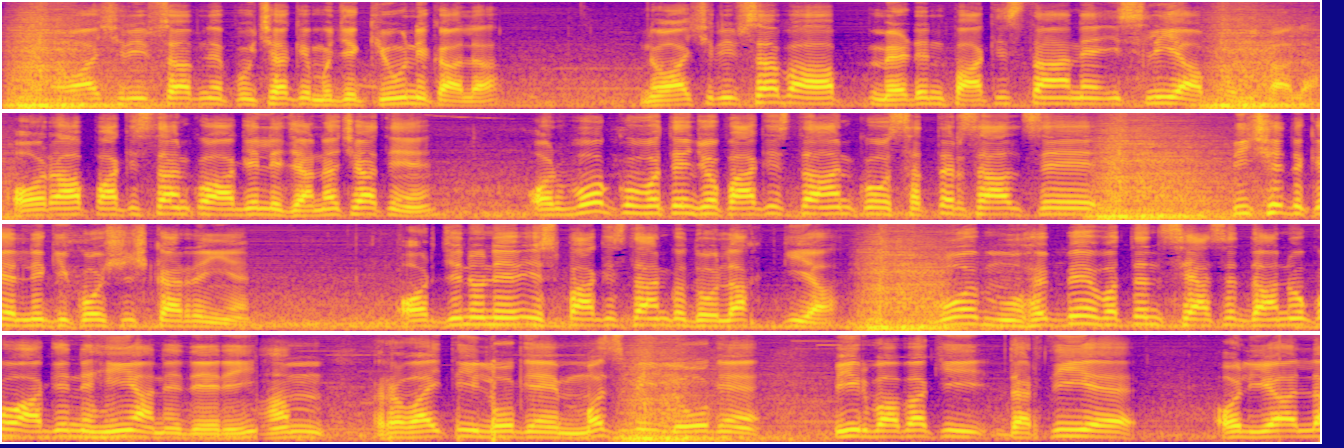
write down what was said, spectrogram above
نواز شریف صاحب نے پوچھا کہ مجھے کیوں نکالا؟ نواز شریف صاحب، آپ میڈ ان پاکستان ہیں، اس لیے آپ کو نکالا۔ اور آپ پاکستان کو آگے لے جانا چاہتے ہیں۔ اور وہ قوتیں جو پاکستان کو ستر سال سے پیچھے دھکیلنے کی کوشش کر رہی ہیں اور جنہوں نے اس پاکستان کو دو لخت کیا، وہ محب وطن سیاستدانوں کو آگے نہیں آنے دے رہی۔ ہم روایتی لوگ ہیں، مذہبی لوگ ہیں، پیر بابا کی دھرتی ہے، اولیاء اللہ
